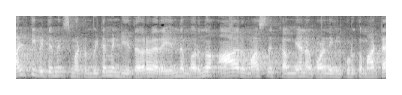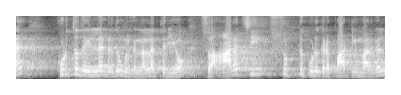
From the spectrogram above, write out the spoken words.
மல்டி விட்டமின்ஸ் மற்றும் விட்டமின் டி தவிர வேறு எந்த மருந்தும் ஆறு மாதத்துக்கு கம்மியாக நான் குழந்தைங்களுக்கு கொடுக்க மாட்டேன். கொடுத்தது இல்லைன்றது உங்களுக்கு நல்லா தெரியும். ஸோ அரைச்சி சுட்டு கொடுக்குற பாட்டிமார்கள்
